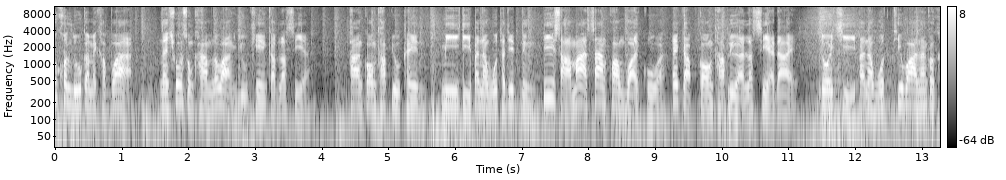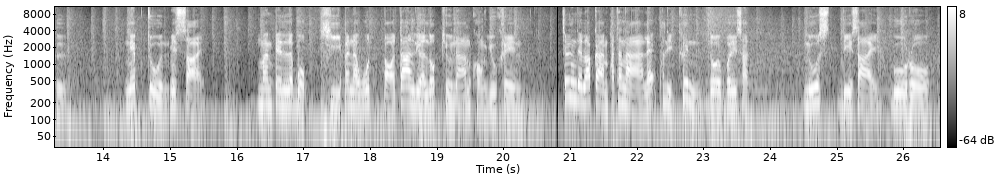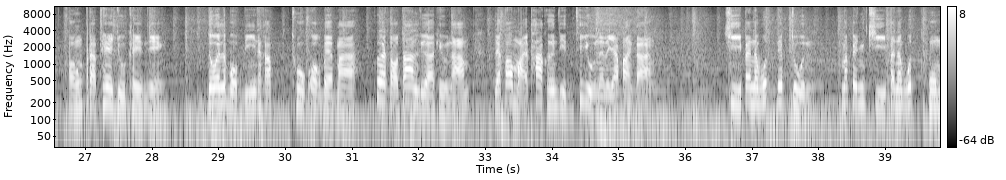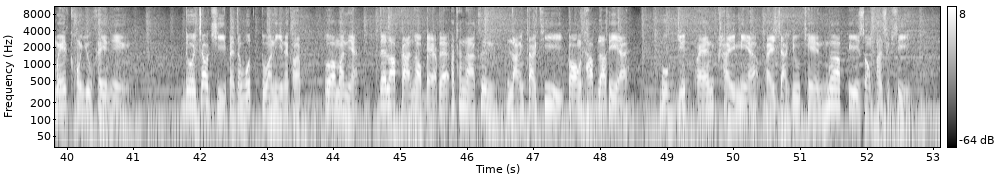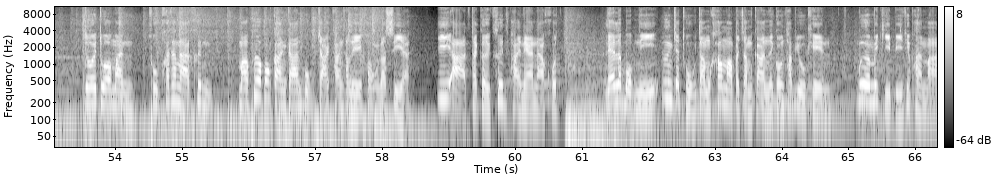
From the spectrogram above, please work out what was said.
ทุกคนรู้กันไหมครับว่า ในช่วงสงครามระหว่างยูเครนกับรัสเซีย ทางกองทัพยูเครน มีขีปนาวุธชนิดหนึ่ง ที่สามารถสร้างความหวาดกลัวให้กับกองทัพเรือรัสเซียได้ โดยขีปนาวุธที่ว่านั่นก็คือเนปจูนมิสไซล์มันเป็นระบบขีปนาวุธต่อต้านเรือรบผิวน้ำของยูเครน ซึ่งได้รับการพัฒนาและผลิตขึ้นโดยบริษัทลูสดีไซน์บูโรของประเทศยูเครนเอง โดยระบบนี้นะครับถูกออกแบบมาเพื่อต่อต้านเรือผิวน้ำและเป้าหมายภาคพื้นดินที่อยู่ในระยะปานกลาง ขีปนาวุธเนปจูนมันเป็นขีปนาวุธโฮมเมดของยูเครนเอง โดยเจ้าขีปนาวุธตัวนี้นะครับ ตัวมันเนี่ยได้รับการออกแบบและพัฒนาขึ้นหลังจากที่กองทัพรัสเซีย บุกยึดแคว้นไครเมียไปจากยูเครนเมื่อปี 2014 โดยตัวมันถูกพัฒนาขึ้นมาเพื่อป้องกันการบุกจากทางทะเลของรัสเซีย ที่อาจจะเกิดขึ้นภายในอนาคต และระบบนี้เพิ่งจะถูกนำเข้ามาประจำการในกองทัพยูเครนเมื่อไม่กี่ปีที่ผ่านมา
